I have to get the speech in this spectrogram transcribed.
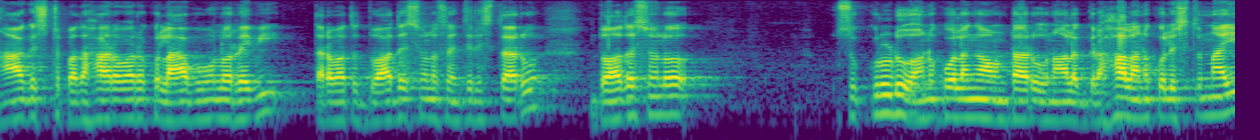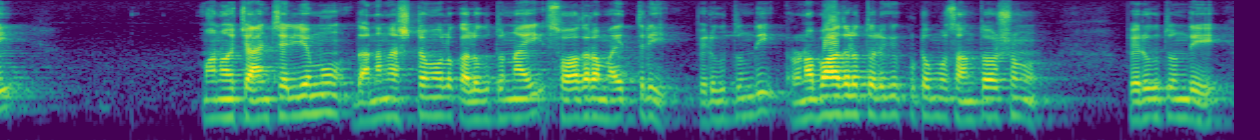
ఆగస్టు పదహారు వరకు లాభంలో రవి తర్వాత ద్వాదశంలో సంచరిస్తారు. ద్వాదశంలో శుక్రుడు అనుకూలంగా ఉంటారు. నాలుగు గ్రహాలు అనుకూలిస్తున్నాయి. మనోచాంచల్యము ధన నష్టములు కలుగుతున్నాయి. సోదర మైత్రి పెరుగుతుంది. రుణబాధలు తొలగి కుటుంబ సంతోషము పెరుగుతుంది.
